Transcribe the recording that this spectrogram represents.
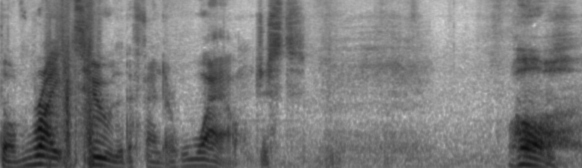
throw right to the defender. Wow. Just. Oh.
